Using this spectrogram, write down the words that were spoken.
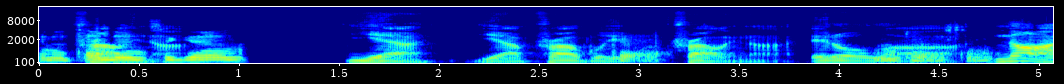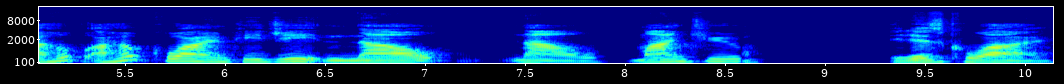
in attendance again. Yeah, yeah, probably, okay. probably not. It'll. Uh, no, I hope I hope Kawhi and PG now. Now, mind you, it is Kawhi,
